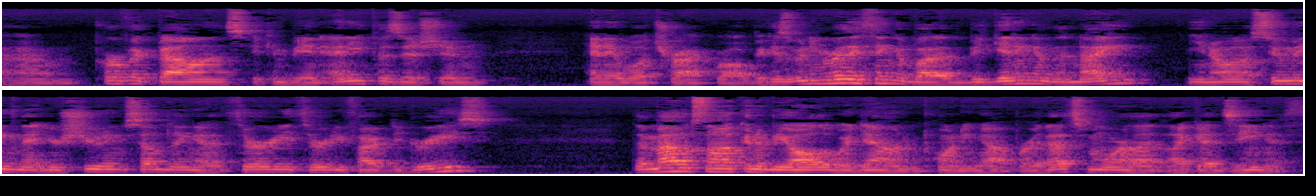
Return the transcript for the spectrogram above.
um, perfect balance. It can be in any position, and it will track well. Because when you really think about it, the beginning of the night, you know, assuming that you're shooting something at 30, 35 degrees, the mount's not going to be all the way down and pointing up, right? That's more like, like at zenith.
